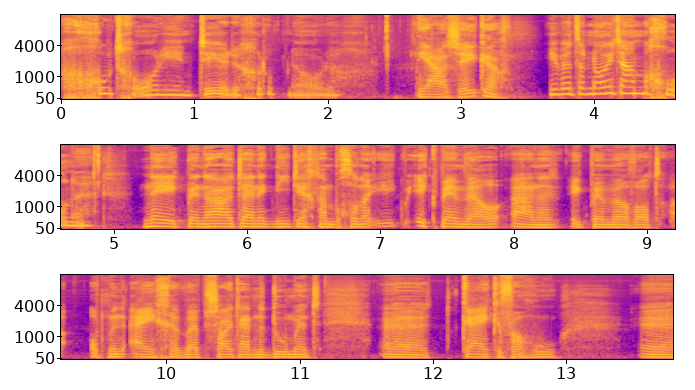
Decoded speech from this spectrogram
goed georiënteerde groep nodig. Ja, zeker. Je bent er nooit aan begonnen. Nee, ik ben daar uiteindelijk niet echt aan begonnen. Ik, ik, ben, wel aan het, ik ben wel wat op mijn eigen website aan het doen met eh, kijken van hoe eh,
